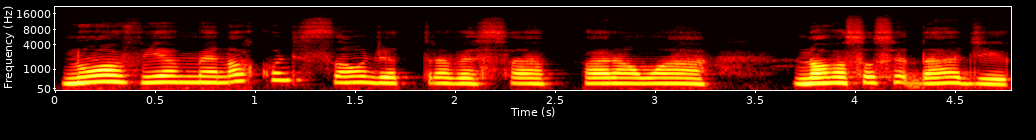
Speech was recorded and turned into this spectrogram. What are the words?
não havia a menor condição de atravessar para uma nova sociedade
